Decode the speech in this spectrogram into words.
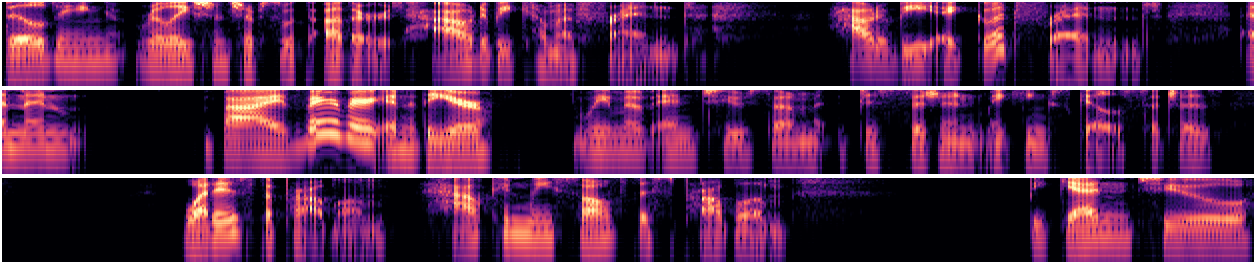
building relationships with others, how to become a friend, how to be a good friend. And then by the very, very end of the year, we move into some decision making skills, such as what is the problem? How can we solve this problem? Begin to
